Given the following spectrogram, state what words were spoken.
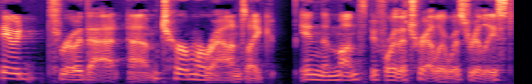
they would throw that um, term around like in the months before the trailer was released.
